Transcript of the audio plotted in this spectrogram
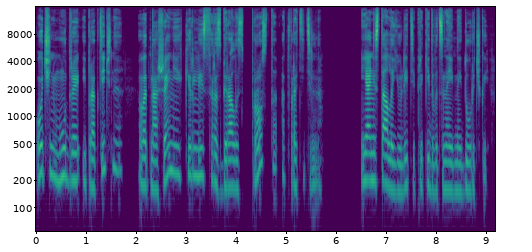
очень мудрое и практичное в отношениях Кирлис разбиралась просто отвратительно. Я не стала юлить и прикидываться наивной дурочкой —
